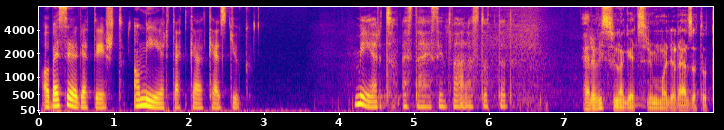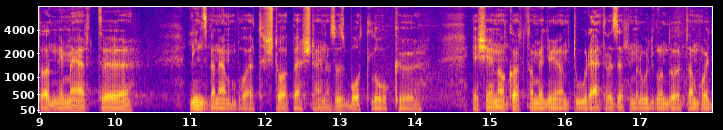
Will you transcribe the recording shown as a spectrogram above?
A beszélgetést a miértekkel kezdjük. Miért ezt a helyszínt választottad? Erre viszonylag egyszerű magyarázatot adni, mert Linzben nem volt Stolperstein, azaz botlókő és én akartam egy olyan túrát vezetni, mert úgy gondoltam, hogy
